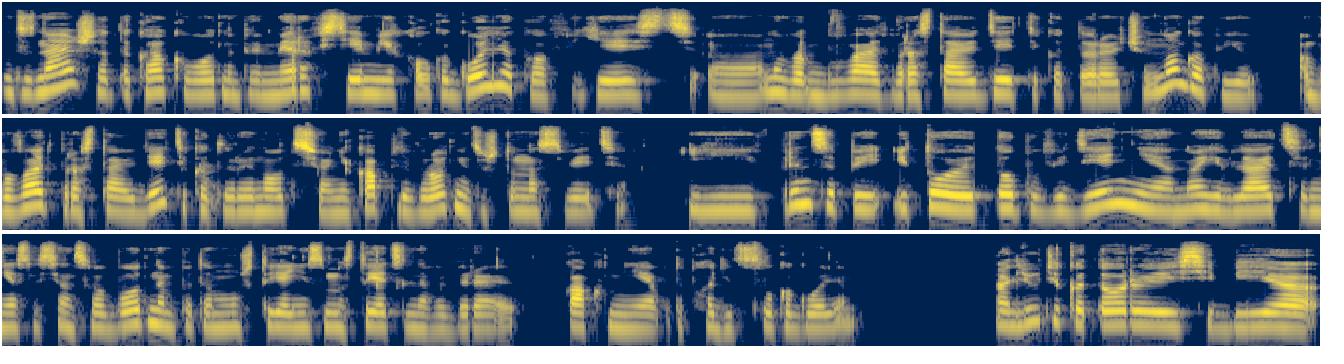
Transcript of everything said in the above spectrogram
Ты знаешь, это как вот, например, в семьях алкоголиков есть, э, ну, в- бывает, вырастают дети, которые очень много пьют, а бывает, вырастают дети, которые, ну, вот все, ни капли в рот, ни за что на свете. И, в принципе, и то, и то поведение, оно является не совсем свободным, потому что я не самостоятельно выбираю, как мне вот обходиться с алкоголем. А люди, которые себе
